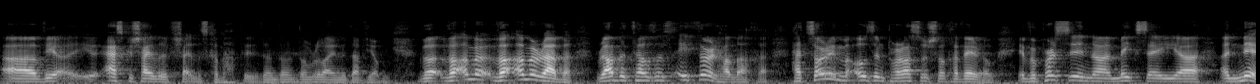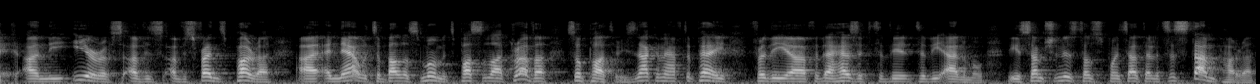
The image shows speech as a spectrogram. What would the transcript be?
uh, via, ask a shayla if shaylas come up. Don't, don't, don't rely on the daf yomi. Va'amar Rabba. Rabba tells us a third halacha. Hatzorim ozen paraso shel chavero. If a person uh, makes a uh, a nick on the ear of, of his of his friend's para, uh, and now it's a balas mum, it's pasala krava, so pater. He's not going to have to pay for the uh, for the hezek to the to the animal. The assumption is, Tosus points out that it's a stam para,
